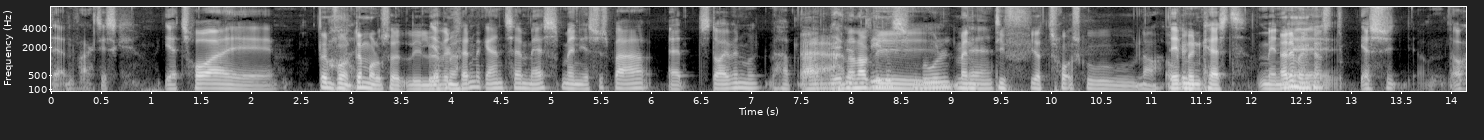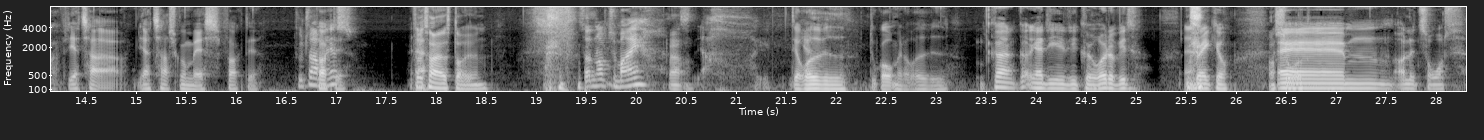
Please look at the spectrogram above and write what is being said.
det er den faktisk. Jeg tror, øh, Den, får, den må du selv lige jeg løbe vil med. fandme gerne tage Mads, men jeg synes bare, at Støjven har bare Ja, ja, han virket nok en lille lige... smule. Men øh, de, jeg tror sgu... Nå, okay. Det er et møntkast. Men, Er det øh, møntkast? jeg, synes, åh, jeg, tager, jeg tager sgu Mads. Fuck det. Du tager Fuck Mads. Så Ja. tager jeg støjen. Så er den op til mig. Ja. Det er rød-hvide. Du går med det rød-hvide. Ja, de, de kører rødt og hvidt. Drake jo. Og sort. Øh, Øhm, og lidt sort.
